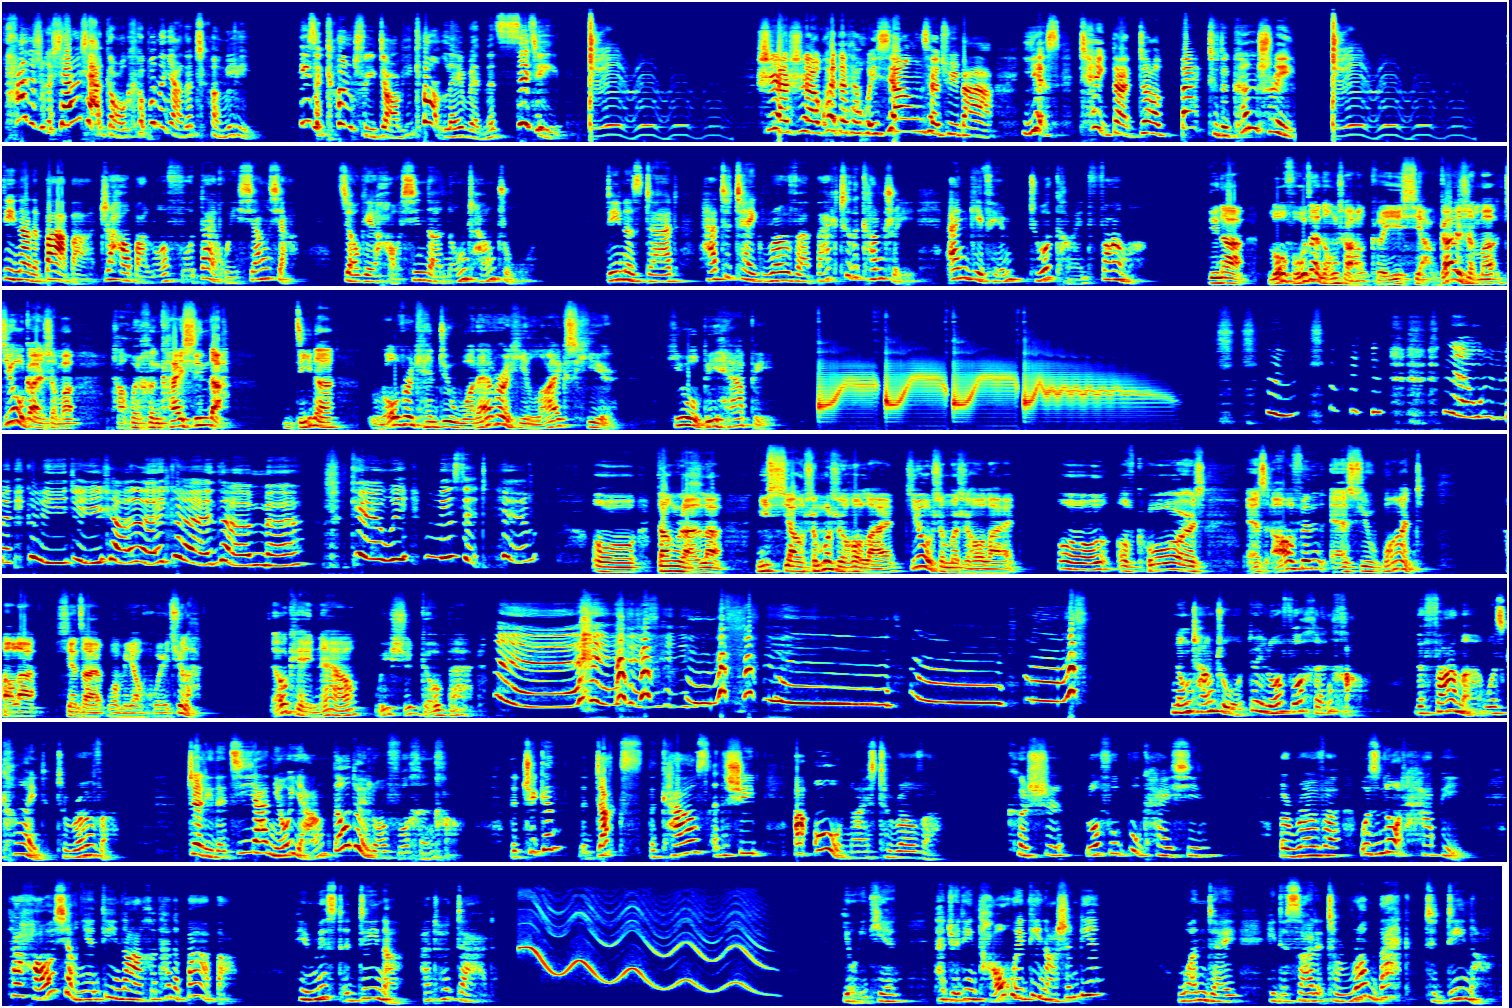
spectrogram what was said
它就是个乡下狗，可不能养在城里。He's a country dog. He can't live in the city. 是啊，是啊，快带它回乡下去吧。Yes, take that dog back to the country. 蒂娜的爸爸只好把罗弗带回乡下，交给好心的农场主。Dina's dad had to take Rover back to the country and give him to a kind farmer. 蒂娜，罗弗在农场可以想干什么就干什么，他会很开心的。Dina, Rover can do whatever he likes here. He will be happy. 来看他们。Can we visit him? 哦，当然了，你想什么时候来就什么时候来。Oh, of course, as often as you want. 好了，现在我们要回去了。Okay, now we should go back. 农场主对罗佛很好。The farmer was kind to Rover。 这里的鸡鸭牛羊都对罗弗很好。The chicken, the ducks, the cows, and the sheep are all nice to Rover。可是罗弗不开心。But Rover was not happy。他好想念蒂娜和他的爸爸。He missed Dina and her dad。有一天，他决定逃回蒂娜身边。one day, he decided to run back to Dina.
